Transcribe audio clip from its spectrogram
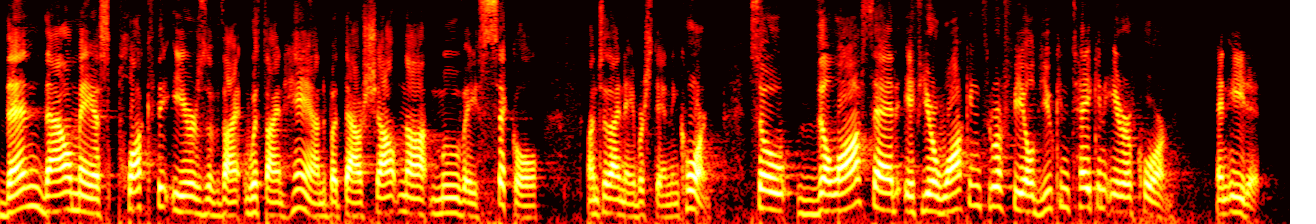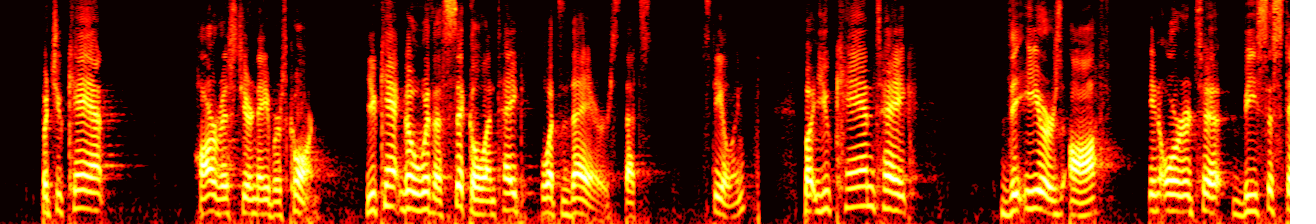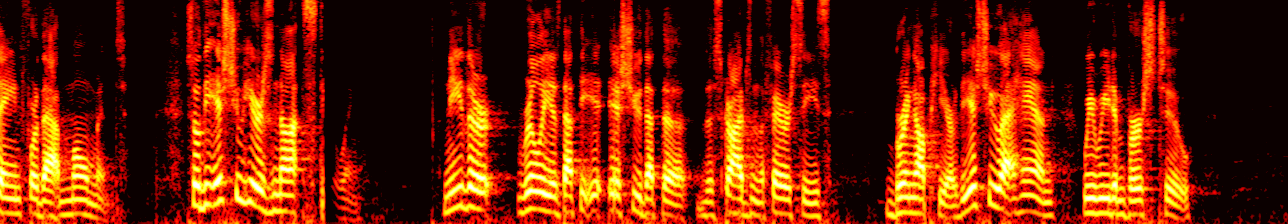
then thou mayest pluck the ears of thy, with thine hand, but thou shalt not move a sickle unto thy neighbor's standing corn. So the law said if you're walking through a field, you can take an ear of corn and eat it. But you can't harvest your neighbor's corn. You can't go with a sickle and take what's theirs. That's stealing. But you can take the ears off in order to be sustained for that moment. So the issue here is not stealing. Neither really is that the issue that the, the scribes and the Pharisees bring up here. The issue at hand we read in verse 2.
